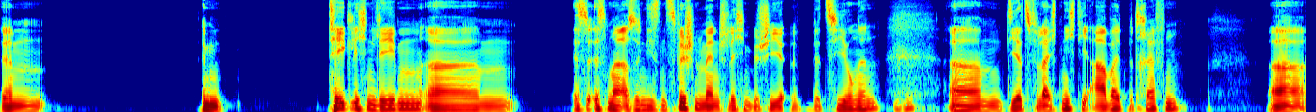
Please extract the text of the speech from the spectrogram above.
im, im täglichen Leben? Ähm, ist, ist mal also in diesen zwischenmenschlichen Beziehungen? Mhm ähm, die jetzt vielleicht nicht die Arbeit betreffen. Äh,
